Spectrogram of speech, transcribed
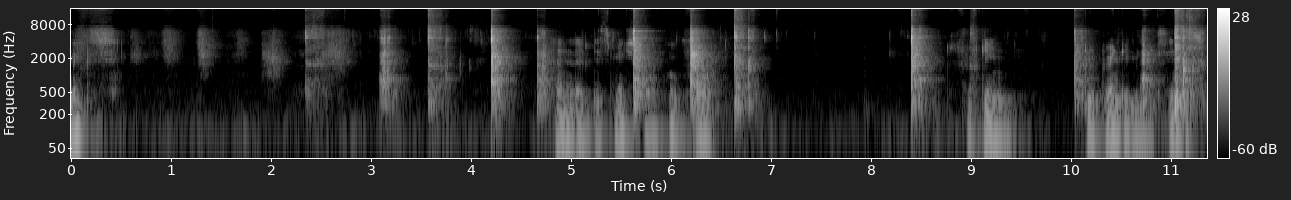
Mix and let this mixture cook for 15 to 20 minutes in this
